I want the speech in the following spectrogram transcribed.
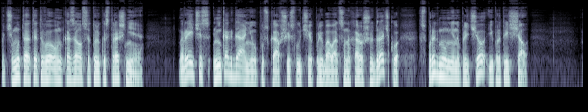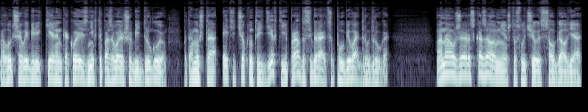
Почему-то от этого он казался только страшнее. Рейчес, никогда не упускавший случая полюбоваться на хорошую драчку, вспрыгнул мне на плечо и протрещал. «Лучше выбери, Келлен, какой из них ты позволишь убить другую потому что эти чокнутые девки и правда собираются поубивать друг друга. Она уже рассказала мне, что случилось, солгал я.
